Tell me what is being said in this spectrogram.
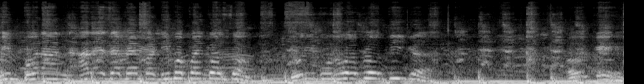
Himpunan RSM Member 5.0 2023 Okey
